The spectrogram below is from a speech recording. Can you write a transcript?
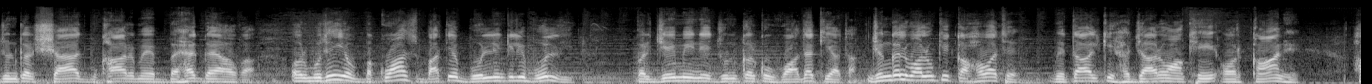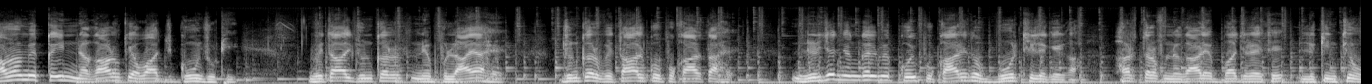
जुनकर शायद बुखार में बहक गया होगा। और मुझे ये बकवास बातें बोलने के लिए बोल दी। पर जेमी ने जुनकर को वादा किया था। जंगल वालों की कहावत है वेताल की हज़ारों आँखें और कान हैं। हवा में कई नगाड़ों की आवाज़ गूंज उठी। विताल जुनकर ने बुलाया है। जुनकर विताल को पुकारता है। निर्जन जंगल में कोई पुकारे तो मूर्ख ही लगेगा। हर तरफ़ नगाड़े बज रहे थे, लेकिन क्यों?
